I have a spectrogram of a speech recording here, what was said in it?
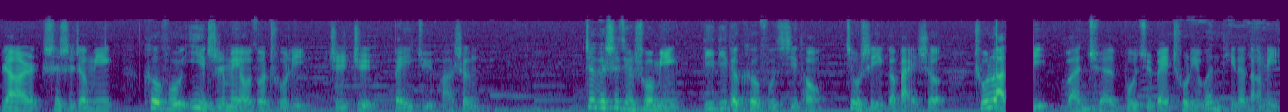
然而事实证明，客服一直没有做处理，直至悲剧发生。这个事情说明，滴滴的客服系统就是一个摆设，除了完全不具备处理问题的能力。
